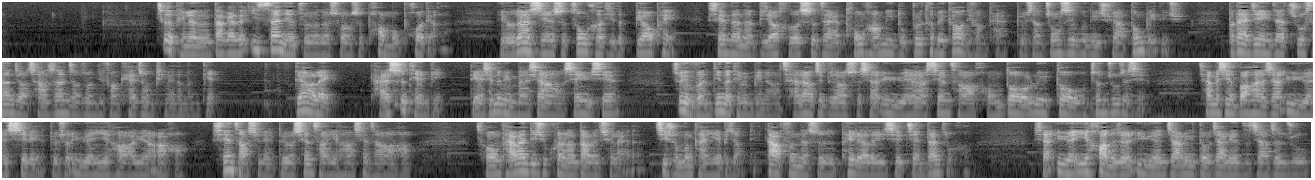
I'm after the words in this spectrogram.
这个品类呢，大概在一三年左右的时候是泡沫破掉了，有段时间是综合体的标配。现在呢，比较合适在同行密度不是特别高的地方开，比如像中西部地区啊、东北地区，不太建议在珠三角、长三角这种地方开这种品类的门店。第二类，台式甜品。典型的品牌像鲜芋仙，最稳定的甜品品料材料基本上是像芋圆啊、仙草、红豆、绿豆、珍珠这些。产品线包含像芋圆系列，比如说芋圆一号、芋圆二号；仙草系列，比如仙草一号、仙草二号。从台湾地区扩张到大陆区来的，技术门槛也比较低，大部分呢是配料的一些简单组合。像芋圆一号呢，就是芋圆加绿豆加莲子加珍珠；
